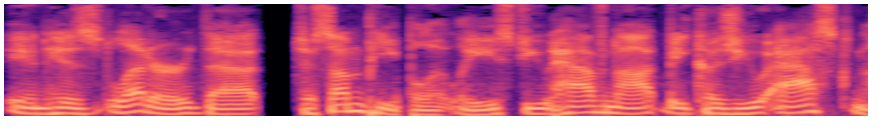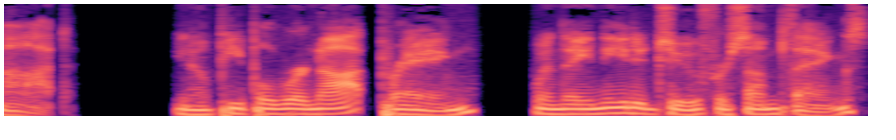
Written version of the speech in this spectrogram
in his letter that to some people at least, you have not because you ask not. You know, people were not praying when they needed to for some things.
